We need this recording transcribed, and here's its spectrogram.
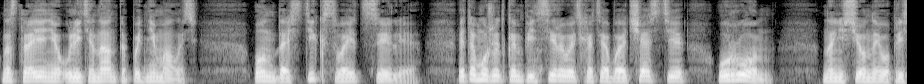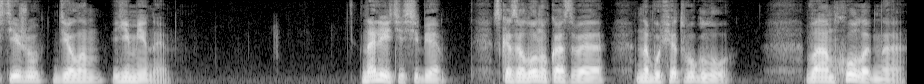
Настроение у лейтенанта поднималось. Он достиг своей цели. Это может компенсировать хотя бы отчасти урон, нанесенный его престижу делом Емины. «Налейте себе», — сказал он, указывая на буфет в углу. «Вам холодно.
